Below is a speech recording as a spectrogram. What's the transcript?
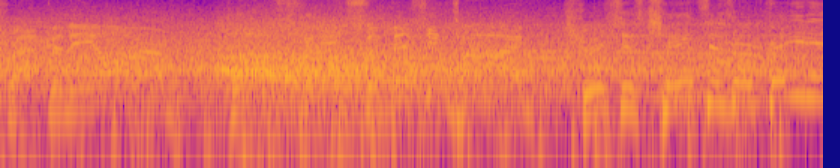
Trap in the arm. Crossface submission time. Trish's chances are fading.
